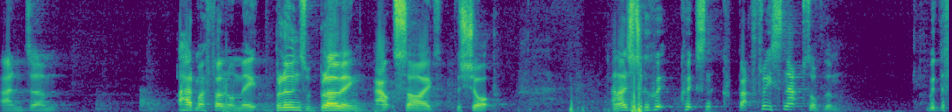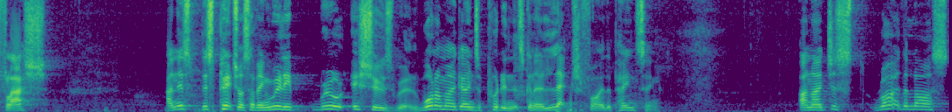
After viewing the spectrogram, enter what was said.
And um, I had my phone on me. Balloons were blowing outside the shop. And I just took a quick, quick about three snaps of them with the flash. And this, this picture I was having really real issues with. What am I going to put in that's going to electrify the painting? And I just, right at the last,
